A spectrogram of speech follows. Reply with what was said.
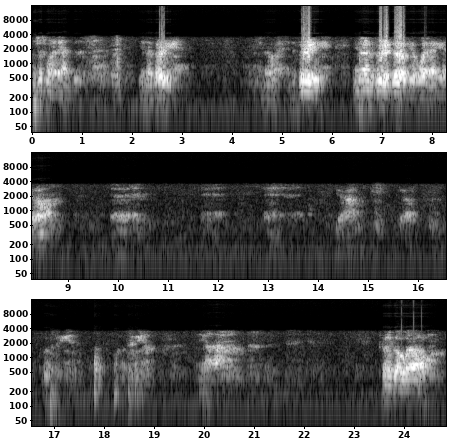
I just wanna end this in a very, you know, in a very, you know, in a very delicate way, you know. Yeah. It's gonna go well.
